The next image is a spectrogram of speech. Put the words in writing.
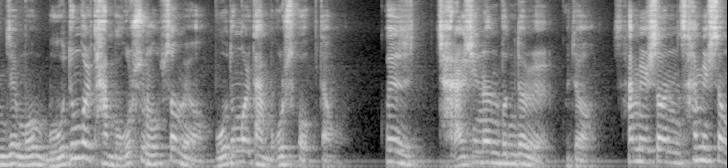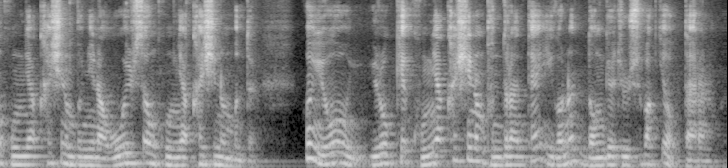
이제 뭐 모든 걸 다 먹을 수는 없어요. 모든 걸 다 먹을 수가 없다고. 그래서 잘하시는 분들, 그죠? 3일선, 3일선 공략 하시는 분이나 5일선 공략 하시는 분들. 그 요, 이렇게 공략하시는 분들한테 이거는 넘겨 줄 수밖에 없다라는 거예요.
